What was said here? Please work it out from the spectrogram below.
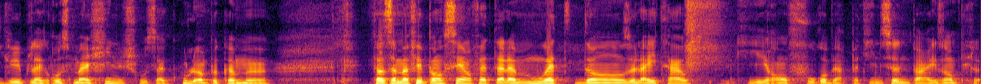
grippe la grosse machine, je trouve ça cool, un peu comme... Euh, enfin, ça m'a fait penser en fait à la mouette dans The Lighthouse, qui rend fou Robert Pattinson par exemple,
